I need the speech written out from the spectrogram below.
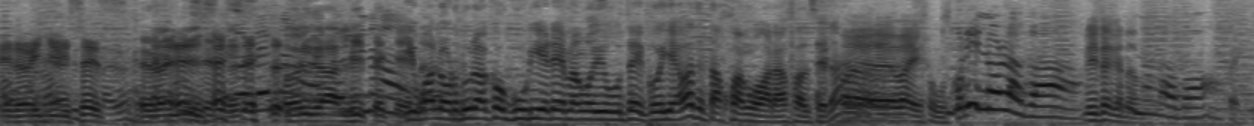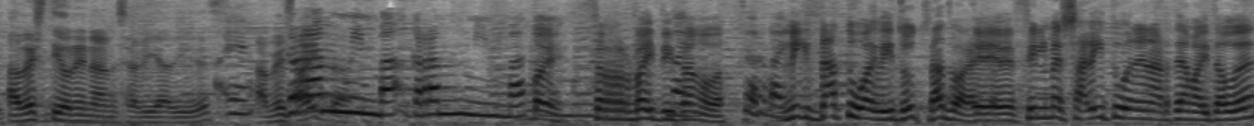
Edo inoiz ez. Edo inoiz, ez? Hoi da liteke. Igual ordurako guri ere emango digute goia bat eta joango gara faltzera. Bai, bai. Hori nola da? Liteke nola da? Abesti honenan saria adibidez. Eh, Abesti- Gramin bat, gramin bat. Bai, zerbait izango da. Bai, zerbait. Nik datuak ditut, Datuak, eh, filme sarituenen artean baitaude,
